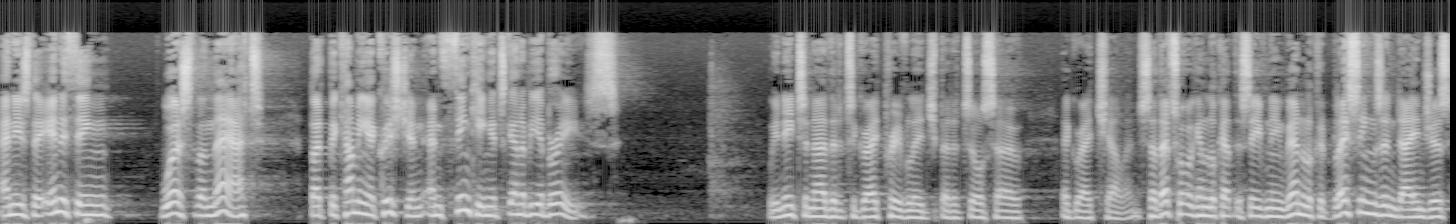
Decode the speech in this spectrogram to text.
And is there anything worse than that but becoming a Christian and thinking it's going to be a breeze. We need to know that it's a great privilege, but it's also a great challenge. So that's what we're going to look at this evening. We're going to look at blessings and dangers.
